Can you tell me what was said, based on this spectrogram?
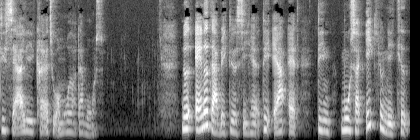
de særlige kreative områder, der er vores. Noget andet, der er vigtigt at sige her, det er, at din mosaikunikhed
